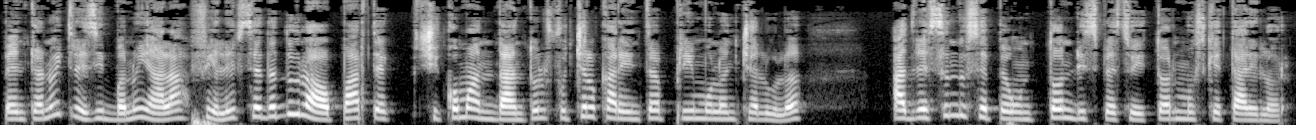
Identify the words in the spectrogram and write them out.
Pentru a nu-i trezi bănuiala, Filip se dădu la o parte și comandantul fu cel care intră primul în celulă, adresându-se pe un ton disprețuitor muschetarilor.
